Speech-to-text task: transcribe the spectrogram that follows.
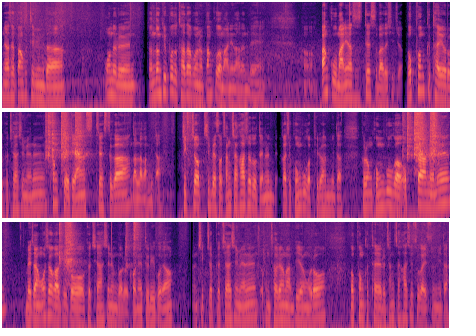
안녕하세요. 빵수TV입니다. 오늘은 전동 킥보드 타다 보면 빵꾸가 많이 나는데 어, 빵꾸 많이 나서 스트레스 받으시죠? 노펑크 타이어로 교체하시면 펑크에 대한 스트레스가 날아갑니다. 직접 집에서 장착하셔도 되는데 까지 공구가 필요합니다. 그런 공구가 없다면은 매장 오셔가지고 교체하시는 거를 권해드리고요. 직접 교체하시면 조금 저렴한 비용으로 노펑크 타이어를 장착하실 수가 있습니다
